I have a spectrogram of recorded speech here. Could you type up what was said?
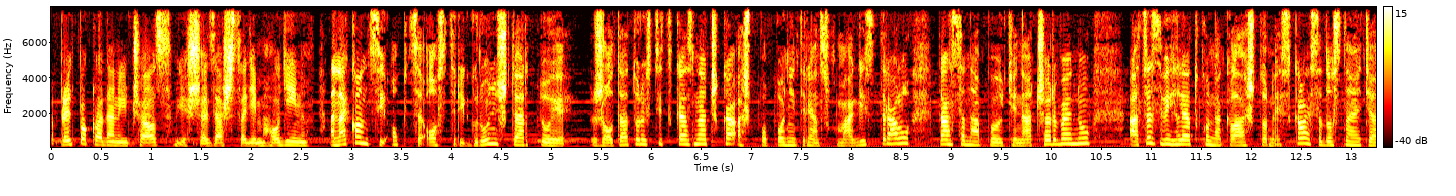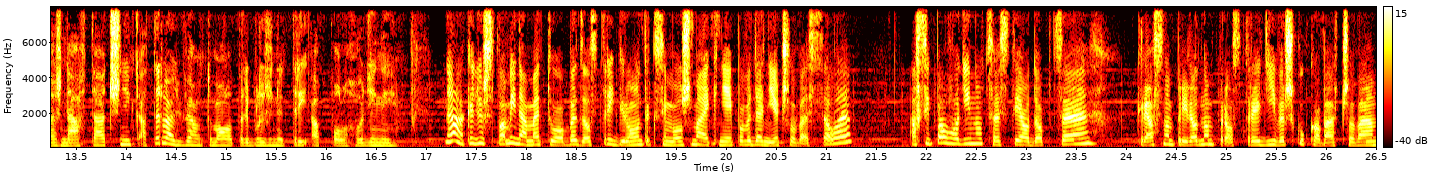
a predpokladaný čas je 6 až 7 hodín. A na konci obce Ostrý Gruň štartuje žltá turistická značka až po Ponitriansku magistrálu, tam sa napojíte na červenú a cez vyhliadku na kláštornej skale sa dostanete až na vtáčnik a trvať by vám to malo približne 3,5 hodiny. No a keď už spomíname tú obec Ostrý Grún, tak si môžeme aj k nej povedať niečo veselé. Asi pol hodinu cesty od obce krásnom prírodnom prostredí Vršku Kováčova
